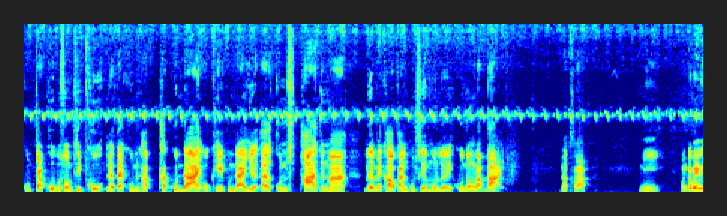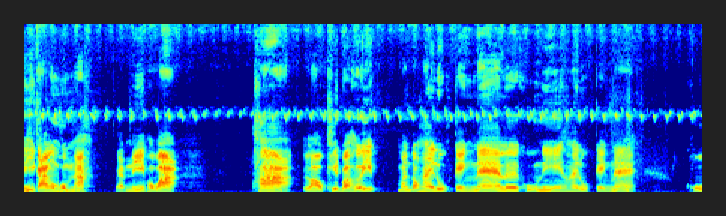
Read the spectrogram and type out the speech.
คุณจับคู่ผสมสิบคู่แล้วแต่คุณครับ ถ้าคุณได้โอเค คุณได้เยอะแต่ถ้าคุณพลาดขึ้นมาเลือดไม่เข้ากันคุณเสียหมดเลย คุณต้องรับได้นะครับ นี่มันก็เป็นวิธีการของผมนะ แบบนี้เพราะว่าถ้าเราคิดว่าเฮ้ย มันต้องให้ลูกเก่งแน่เลยคู่นี้ต้องให้ลูกเก่งแน่ คู่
